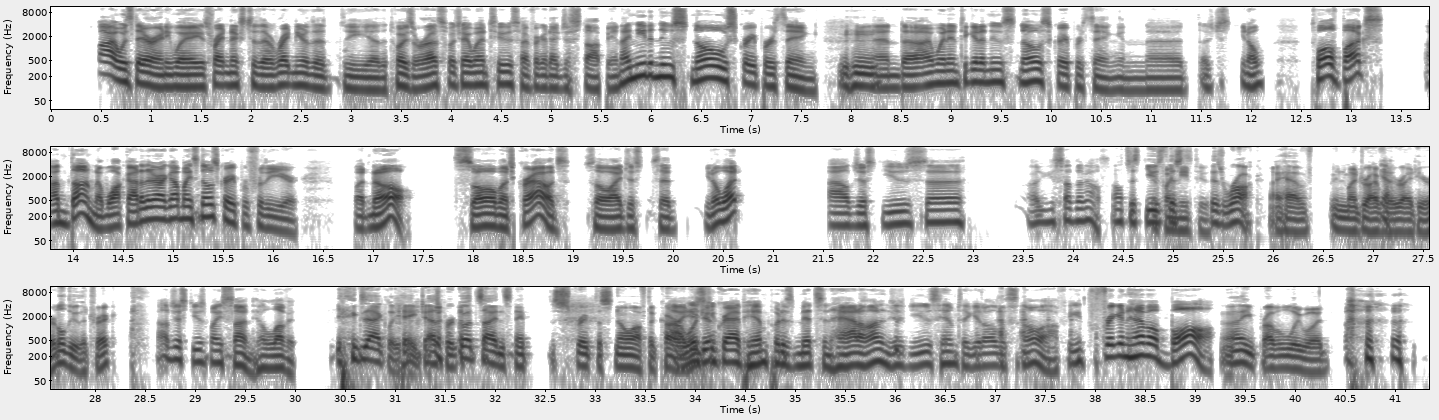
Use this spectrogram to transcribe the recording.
I was there anyway. It's right next to the right near the the uh, the Toys R Us, which I went to. So I figured I'd just stop in. I need a new snow scraper thing, hmm and uh, I went in to get a new snow scraper thing, and uh, I just you know, twelve bucks. I'm done. I walk out of there. I got my snow scraper for the year. But no, so much crowds. So I just said, you know what? I'll just use uh, I'll use something else. I'll just use this, need to. this rock I have in my driveway Yeah. right here. It'll do the trick. I'll just use my son. He'll love it. exactly. Hey, Jasper, go outside and snape, scrape the snow off the car, I would used you? to grab him, put his mitts and hat on, and just use him to get all the snow off. He'd friggin' have a ball. Uh, you probably would.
